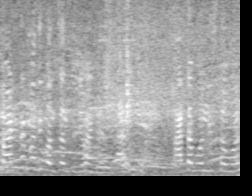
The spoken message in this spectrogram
शॉर्टकटमध्ये बोल चल तुझ्या भाषेत. आता बोललीस तर बोल.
